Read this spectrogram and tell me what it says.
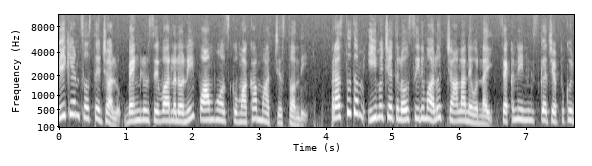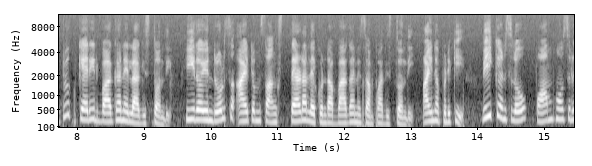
వీకెండ్స్ వస్తే చాలు. బెంగళూరు శివార్లలోని ఫామ్ హౌస్కు మకా మార్చేస్తోంది. ప్రస్తుతం ఈమె చేతిలో సినిమాలు చాలానే ఉన్నాయి. సెకండ్ ఇన్నింగ్స్గా చెప్పుకుంటూ కెరీర్ బాగానే లాగిస్తోంది. హీరోయిన్ రోల్స్ ఐటమ్ సాంగ్స్ తేడా లేకుండా బాగానే సంపాదిస్తోంది. అయినప్పటికీ వీకెండ్స్లో ఫామ్ హౌస్ల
